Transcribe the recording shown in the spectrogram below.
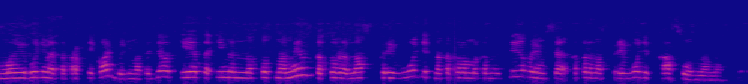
Мы будем это практиковать, будем это делать, и это именно тот момент, который нас приводит, на котором мы концентрируемся, который нас приводит к осознанности.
